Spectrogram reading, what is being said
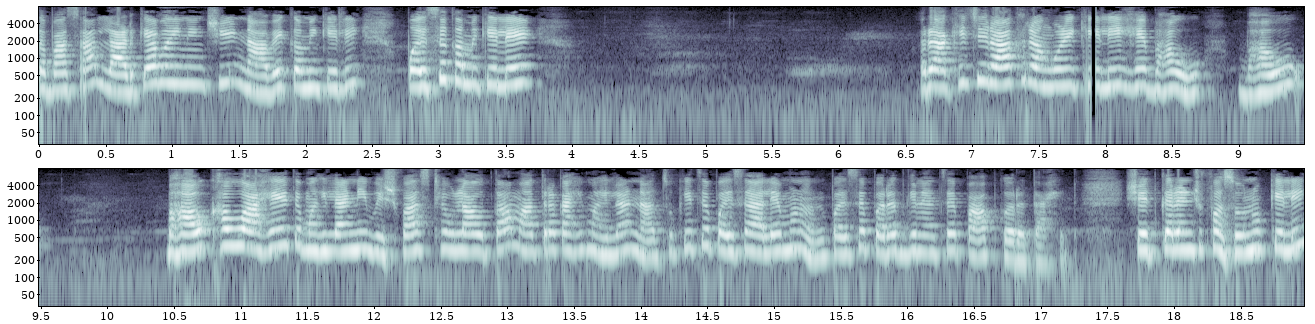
तपासा लाडक्या बहिणींची नावे कमी केली पैसे कमी केले राखीची राख रांगोळी केली हे भाऊ भाऊ भाव खाऊ आहेत महिलांनी विश्वास ठेवला होता मात्र काही महिलांना चुकीचे पैसे आले म्हणून पैसे परत घेण्याचे पाप करत आहेत. शेतकऱ्यांची फसवणूक केली.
